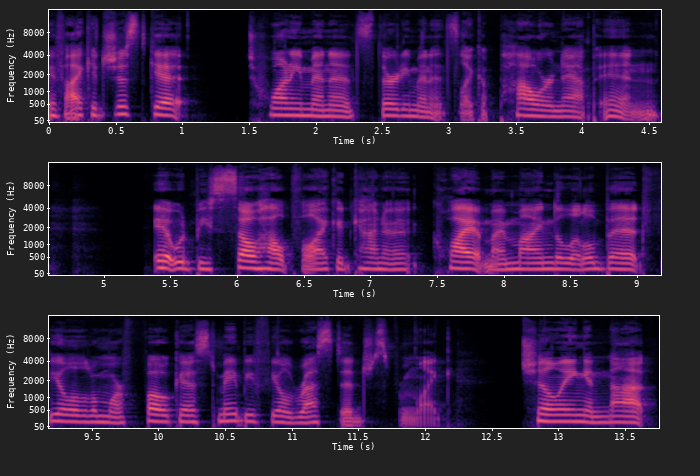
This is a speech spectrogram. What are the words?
If I could just get 20 minutes, 30 minutes, like a power nap in, it would be so helpful. I could kind of quiet my mind a little bit, feel a little more focused, maybe feel rested just from like chilling and not,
